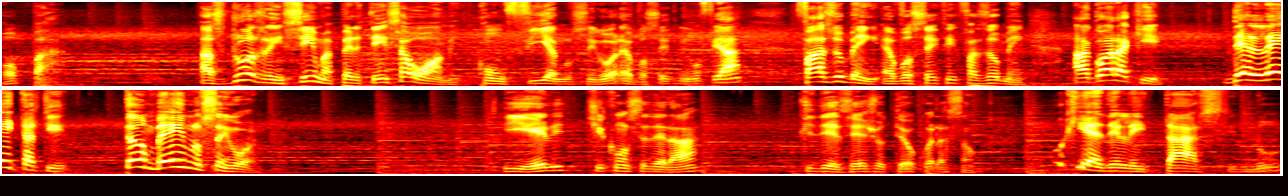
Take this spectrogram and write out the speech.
Opa! As duas lá em cima pertencem ao homem. Confia no Senhor, é você que tem que confiar. Faz o bem, é você que tem que fazer o bem. Agora aqui, deleita-te também no Senhor, e Ele te concederá o que deseja o teu coração. O que é deleitar-se no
